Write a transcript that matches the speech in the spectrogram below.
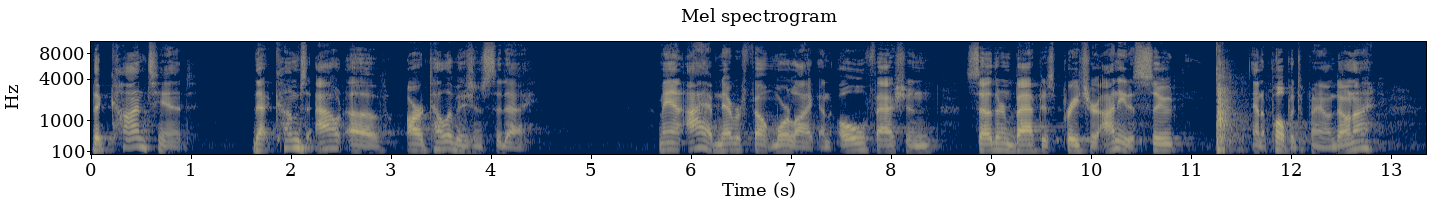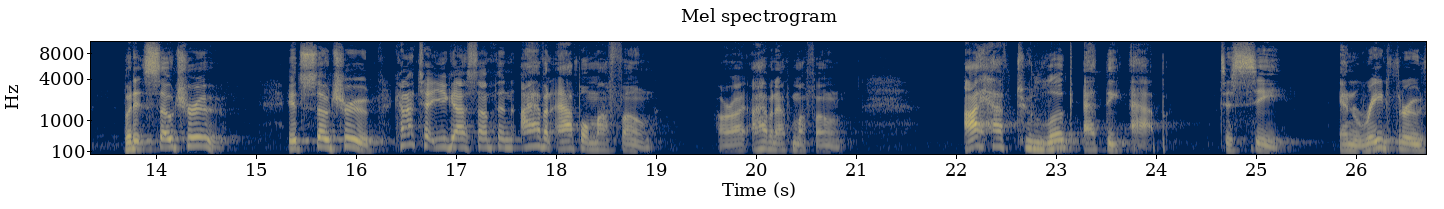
the content that comes out of our televisions today. Man, I have never felt more like an old fashioned Southern Baptist preacher. I need a suit and a pulpit to pound, don't I? But it's so true. It's so true. Can I tell you guys something? I have an app on my phone. All right? I have an app on my phone. I have to look at the app to see and read through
